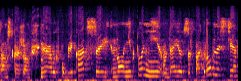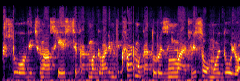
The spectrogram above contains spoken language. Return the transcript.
там, скажем, мировых публикаций, но никто не вдается в подробности, что ведь у нас есть, как мы говорим, бигфарма, который занимает весомую долю.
